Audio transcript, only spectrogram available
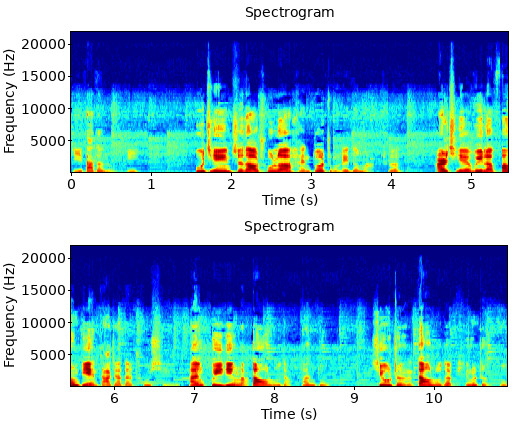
极大的努力，不仅制造出了很多种类的马车，而且为了方便大家的出行，还规定了道路的宽度，修整道路的平整度。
